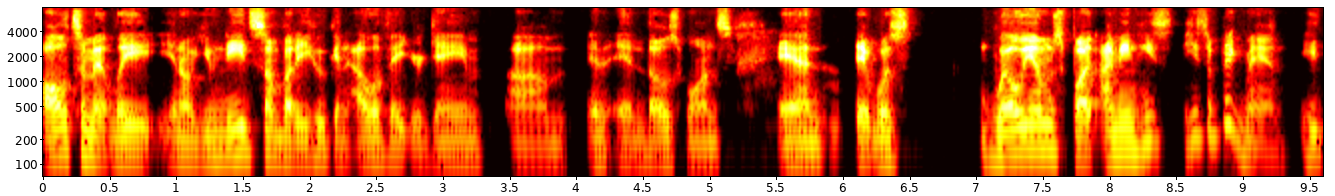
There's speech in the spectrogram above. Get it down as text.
ultimately, you know, you need somebody who can elevate your game um, in in those ones. And it was Williams, but I mean, he's he's a big man. He,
